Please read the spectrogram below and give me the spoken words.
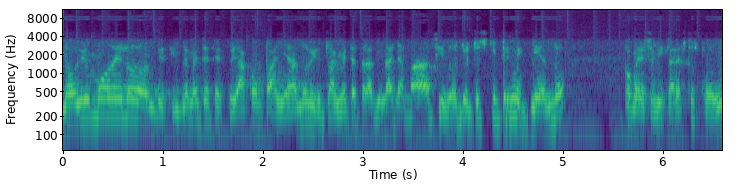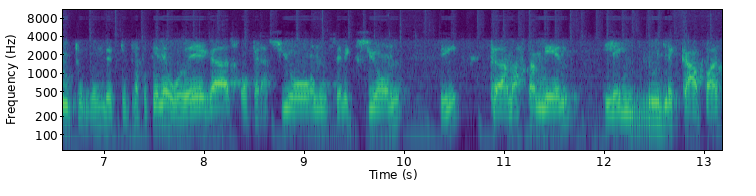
No de un modelo donde simplemente te estoy acompañando virtualmente a través de una llamada, sino yo te estoy permitiendo comercializar estos productos, donde tu plaza tiene bodegas, operación, selección, ¿sí? pero además también le incluye capas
